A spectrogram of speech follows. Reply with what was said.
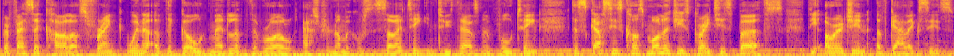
Professor Carlos Frenk, winner of the Gold Medal of the Royal Astronomical Society in 2014, discusses cosmology's greatest births, the origin of galaxies.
